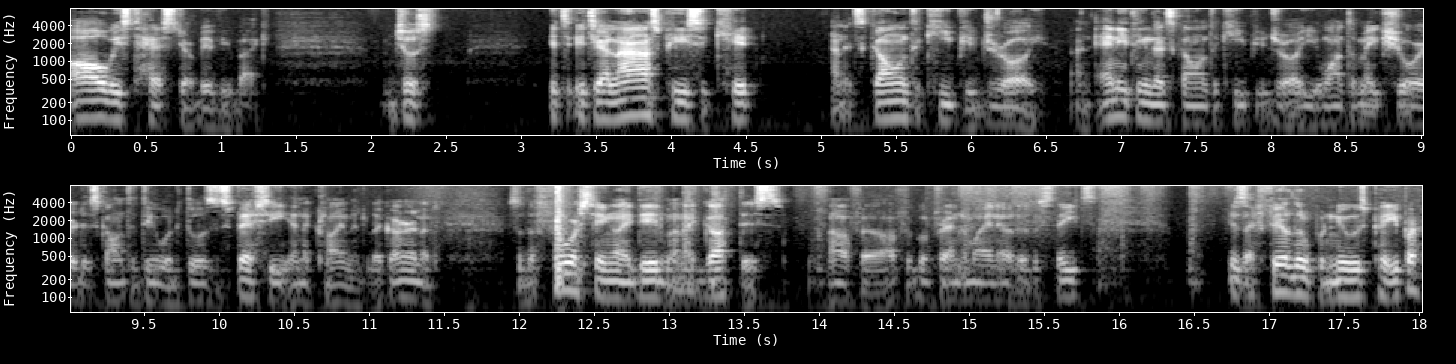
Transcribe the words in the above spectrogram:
always test your bivy bag. Just, it's, it's your last piece of kit and it's going to keep you dry. And anything that's going to keep you dry, you want to make sure it is going to do what it does, especially in a climate like Ireland. So the first thing I did when I got this off a, off a good friend of mine out of the States is I filled it up with newspaper.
